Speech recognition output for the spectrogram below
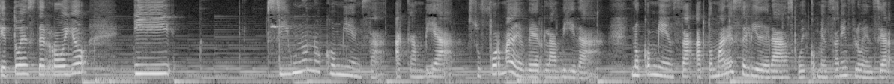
que todo este rollo. Y si uno no comienza a cambiar su forma de ver la vida, no comienza a tomar ese liderazgo y comenzar a influenciar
